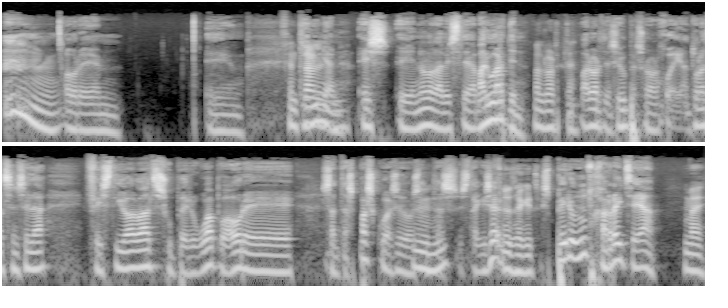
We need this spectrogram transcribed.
Hor, eh, eh, Zentralen. Ez, eh, nola da bestea, baluarten. Baluarten. Baluarten, seriun persona, joder, antolatzen zela festival bat super guapo, ahor, eh, Santas Pascuas edo, Santas, ez dakit zer. Ez dakit. Espero dut jarraitzea. Bai.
